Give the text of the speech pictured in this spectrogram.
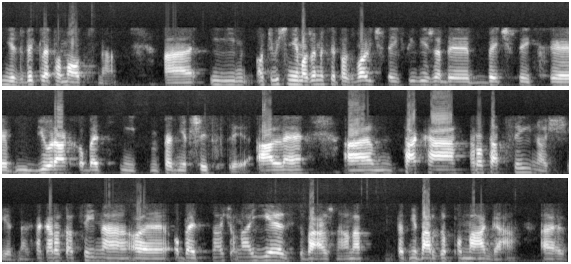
niezwykle pomocna. I oczywiście nie możemy sobie pozwolić w tej chwili, żeby być w tych e, biurach obecni pewnie wszyscy, ale taka rotacyjność jednak, taka rotacyjna e, obecność, ona jest ważna, ona pewnie bardzo pomaga e,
